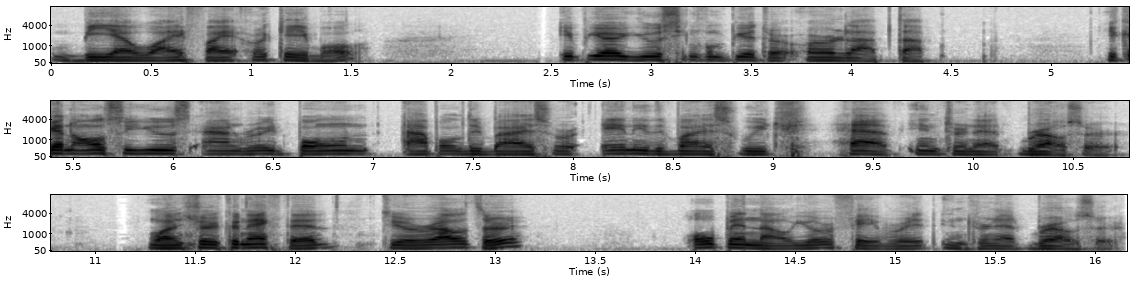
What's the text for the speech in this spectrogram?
via Wi-Fi or cable if you are using computer or laptop. You can also use Android phone, Apple device or any device which have internet browser. Once you're connected to your router, open now your favorite internet browser.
